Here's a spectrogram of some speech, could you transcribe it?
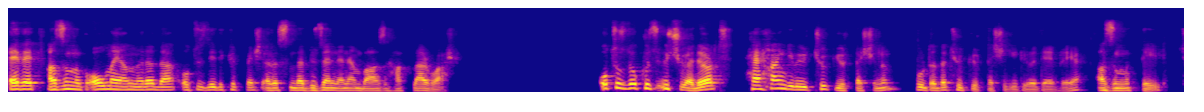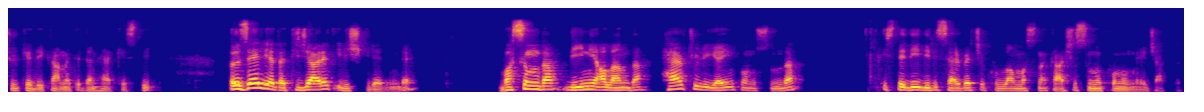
Evet, azınlık olmayanlara da 37-45 arasında düzenlenen bazı haklar var. 39, 3 ve 4 herhangi bir Türk yurttaşının, burada da Türk yurttaşı giriyor devreye, azınlık değil, Türkiye'de ikamet eden herkes değil. Özel ya da ticaret ilişkilerinde, basında, dini alanda, her türlü yayın konusunda istediği dili serbestçe kullanmasına karşı sınır konulmayacaktır.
